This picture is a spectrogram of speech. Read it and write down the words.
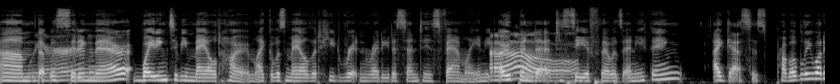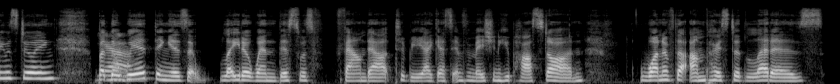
um, that was sitting there waiting to be mailed home. Like it was mail that he'd written ready to send to his family. And he opened it to Oh. see if there was anything. I guess is probably what he was doing. But Yeah. the weird thing is that later, when this was found out to be, I guess, information he passed on, one of the unposted letters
